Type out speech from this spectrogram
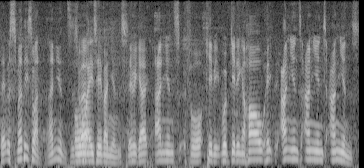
That was Smithy's one. Onions as Always well. have onions. There we go. Onions for Kibby. We're getting a whole heap. Onions, onions, onions.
